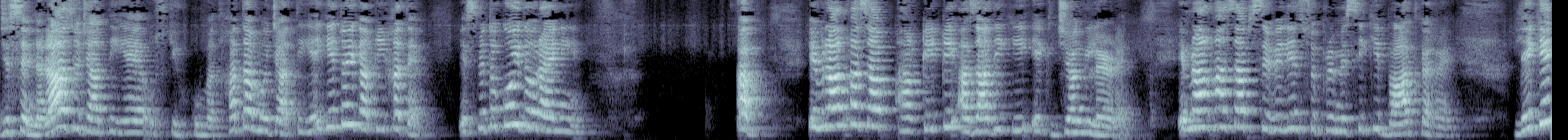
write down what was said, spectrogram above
जिससे नाराज़ हो जाती है, उसकी हुकूमत खत्म हो जाती है। ये तो एक हकीकत है। इसमें तो कोई दो राय नहीं है। अब, इमरान खान साहब हकीकी आज़ादी की एक जंग लड़ रहे हैं। इमरान खान साहब सिविलियन सुप्रीमेसी की बात कर रहे हैं। लेकिन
